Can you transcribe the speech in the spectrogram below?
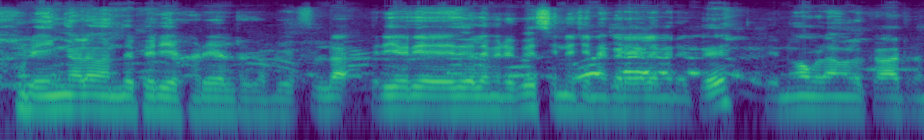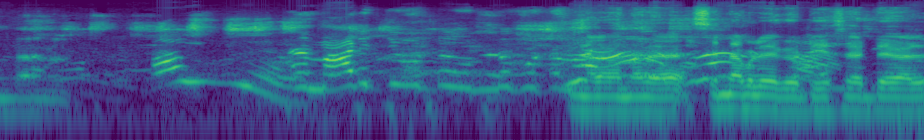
இப்படி இங்கால வந்து பெரிய கடைகள் இருக்குது அப்படியே ஃபுல்லாக பெரிய பெரிய இதுகளும் இருக்குது சின்ன சின்ன கடைகளும் இருக்குது நோம்பலாம் உங்களுக்கு காட்டுறேன் பாருங்கள் இங்க வந்து சின்ன பிள்ளைகளுக்கு டிஷர்ட்டுகள்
